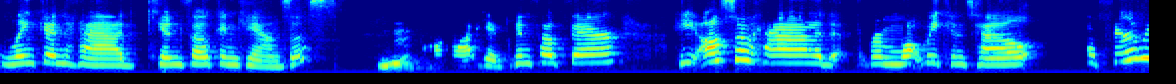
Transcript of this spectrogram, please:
Lincoln had kinfolk in Kansas. Mm-hmm. Uh, he had kinfolk there. He also had, from what we can tell, a fairly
